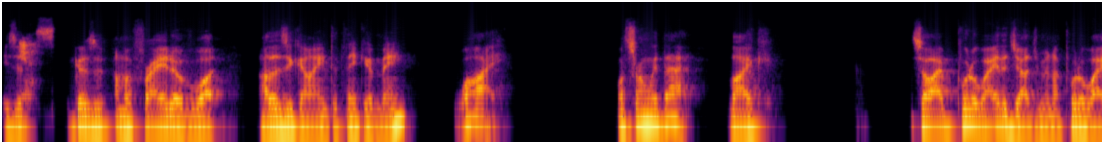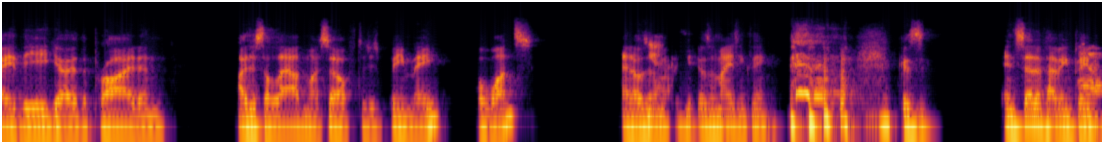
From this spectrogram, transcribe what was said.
Is it yes. because I'm afraid of what others are going to think of me? Why? What's wrong with that? Like, so I put away the judgment, I put away the ego, the pride, and I just allowed myself to just be me for once. And it was yeah. amazing. It was an amazing thing because instead of having people, yeah.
